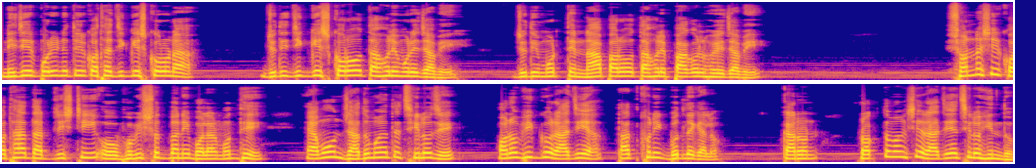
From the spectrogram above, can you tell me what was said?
নিজের পরিণতির কথা জিজ্ঞেস করো না। যদি জিজ্ঞেস করো, তাহলে মরে যাবে। যদি মরতে না পারো, তাহলে পাগল হয়ে যাবে। সন্ন্যাসীর কথা, তার দৃষ্টি ও ভবিষ্যৎবাণী বলার মধ্যে এমন জাদুময়তা ছিল যে, অনভিজ্ঞ রাজিয়া তাৎক্ষণিক বদলে গেল। কারণ রক্তমাংসে রাজিয়া ছিল হিন্দু।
